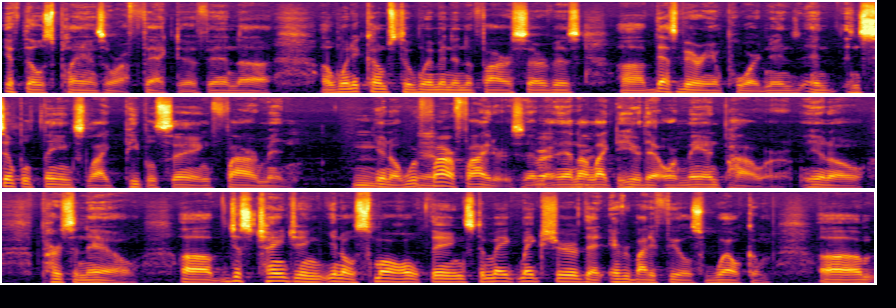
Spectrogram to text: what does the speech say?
if those plans are effective? And uh, uh, when it comes to women in the fire service, uh, that's very important. And, and, and, simple things like people saying firemen. Mm, you know, we're yeah. firefighters, and, right, and right. I like to hear that, or manpower, you know, personnel. Uh, just changing, you know, small things to make, make sure that everybody feels welcome. Um,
